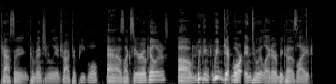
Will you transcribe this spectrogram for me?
casting conventionally attractive people as like serial killers. Um, we can we can get more into it later because like,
